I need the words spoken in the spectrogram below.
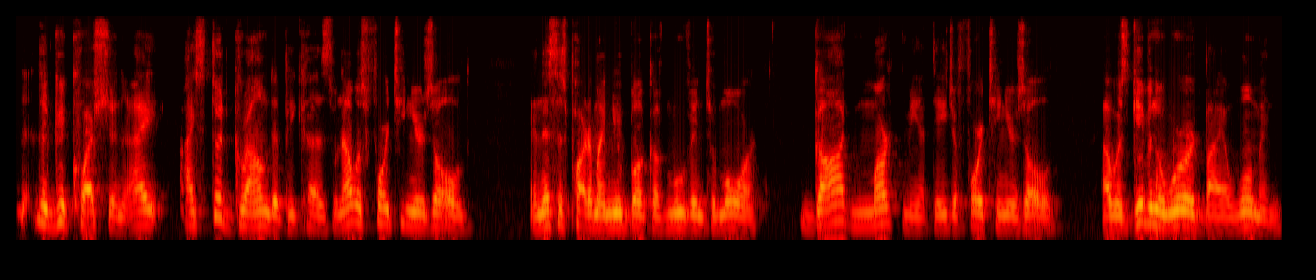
the good question. I I stood grounded because when I was 14 years old, and this is part of my new book of Move into More, God marked me at the age of 14 years old. I was given a word by a woman,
